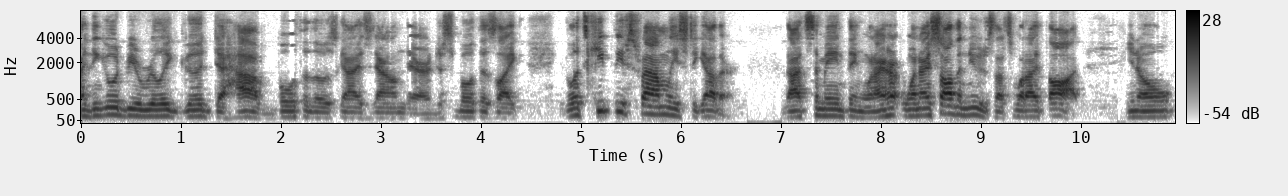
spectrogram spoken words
I think it would be really good to have both of those guys down there, just both as like, let's keep these families together. That's the main thing. When I heard, when I saw the news, that's what I thought. You know,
